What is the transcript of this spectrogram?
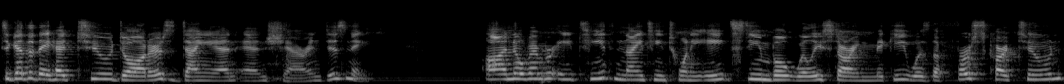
Together, they had two daughters, Diane and Sharon Disney. On November 18th, 1928, Steamboat Willie, starring Mickey, was the first cartoon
